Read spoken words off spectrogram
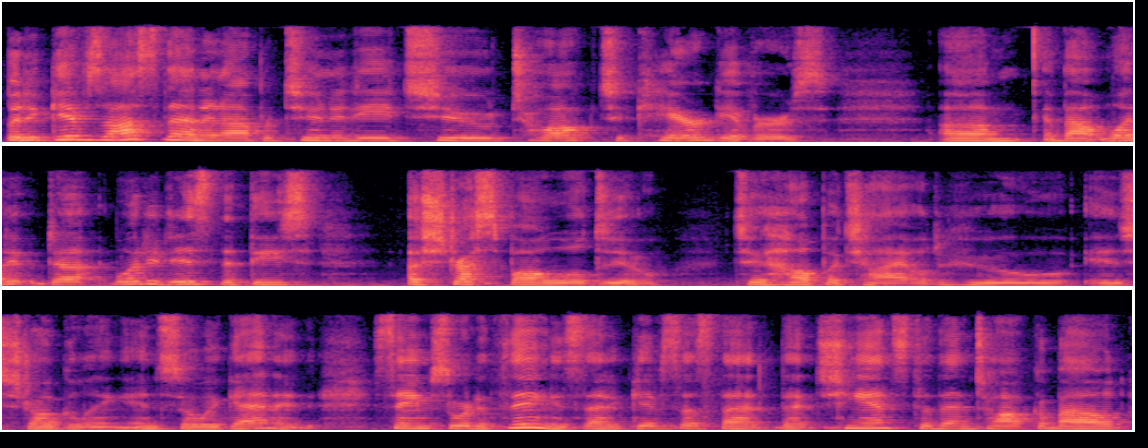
but it gives us then an opportunity to talk to caregivers um, about what it do, what it is that these a stress ball will do to help a child who is struggling. And so again, it same sort of thing is that it gives us that that chance to then talk about.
